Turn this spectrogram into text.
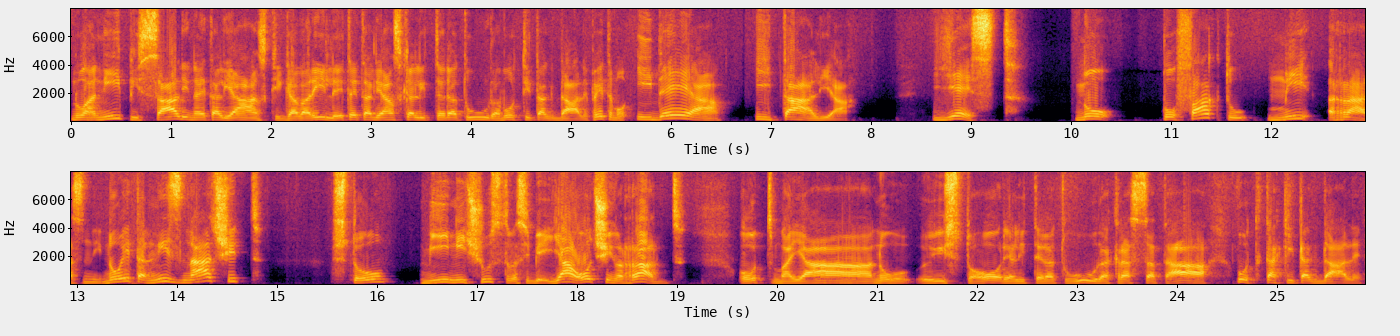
но они писали на итальянский, говорили, это итальянская литература, вот и так далее. Поэтому идея Италия есть, но по факту мы разные. Но это не значит, что мы не чувствуем себе. Я очень рад от моя ну, история, литература, красота, вот так и так далее.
